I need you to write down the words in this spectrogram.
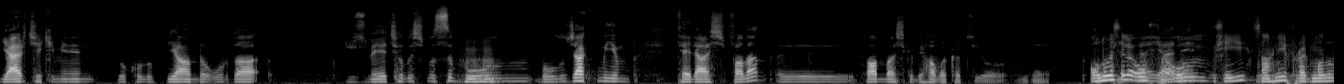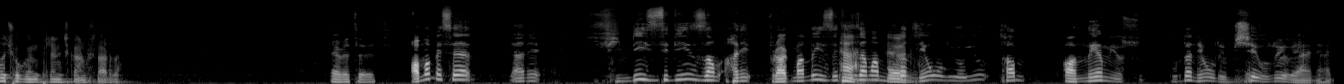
yer çekiminin yok olup bir anda orada yüzmeye çalışması boğul- boğulacak mıyım telaşı falan e, bambaşka bir hava katıyor yine. Onu mesela o, Yani- o şeyi sahneyi fragmanda da çok ön plana çıkarmışlardı. Evet evet. Ama mesela yani filmde izlediğin zaman hani fragmanda izlediğin Ha, zaman burada evet. ne oluyoryu tam anlayamıyorsun. Burada ne oluyor? Bir şey oluyor yani hani.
